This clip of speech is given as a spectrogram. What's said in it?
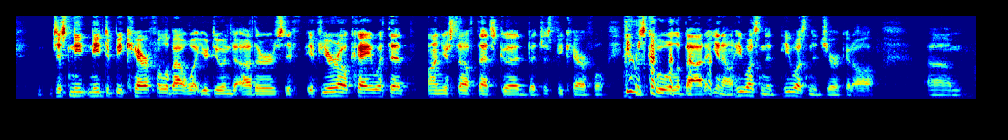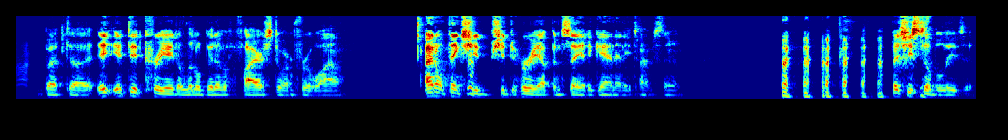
just need need to be careful about what you're doing to others. If if you're okay with it on yourself, that's good, but just be careful. He was cool about it, you know. He wasn't a, he wasn't a jerk at all, um, but uh, it, it did create a little bit of a firestorm for a while. I don't think she'd she'd hurry up and say it again anytime soon, but she still believes it.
